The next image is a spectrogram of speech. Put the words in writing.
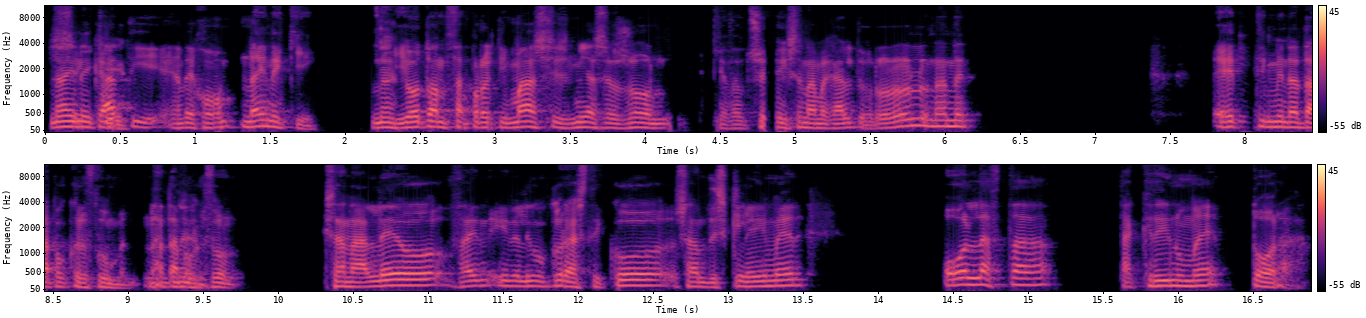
να είναι κάτι ενδεχο... να είναι εκεί. Ναι. Ή όταν θα προετοιμάσεις μια σεζόν και θα τους έχεις ένα μεγαλύτερο ρόλο να είναι έτοιμοι να ανταποκριθούν. Να ανταποκριθούν. Ναι. Ξαναλέω, θα είναι, είναι λίγο κουραστικό σαν disclaimer, Όλα αυτά τα κρίνουμε τώρα.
